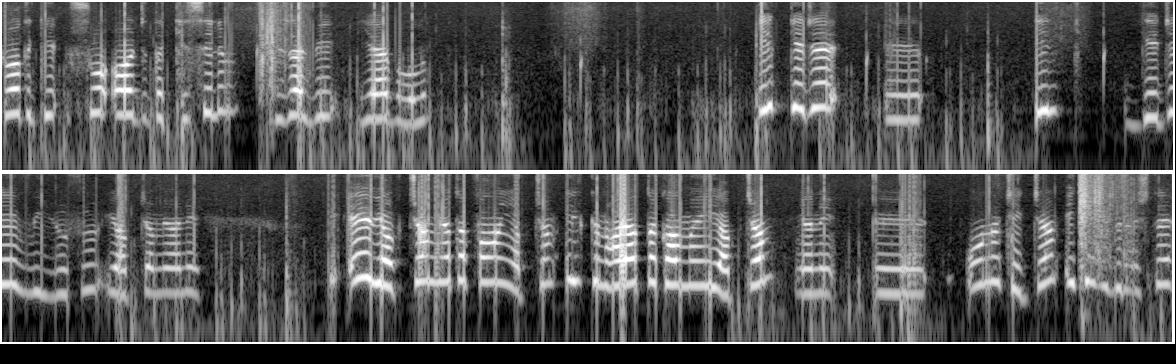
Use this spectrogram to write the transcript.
Şu ağacı, şu ağacı da keselim. Güzel bir yer bulalım. İlk gece e, ilk gece videosu yapacağım. Yani bir ev yapacağım yatak falan yapacağım. İlk gün hayatta kalmayı yapacağım. Yani e, onu çekeceğim. İkinci gün işte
